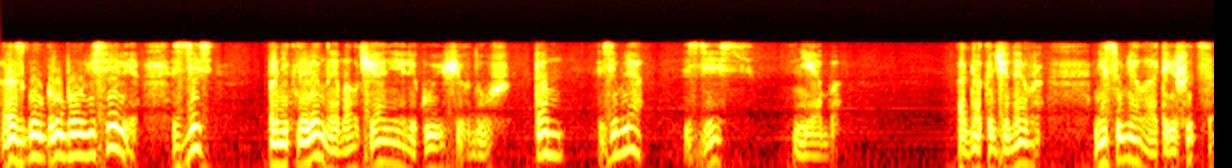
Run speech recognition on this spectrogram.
разгул грубого веселья, здесь проникновенное молчание ликующих душ. Там земля, здесь небо. Однако Дженевра не сумела отрешиться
